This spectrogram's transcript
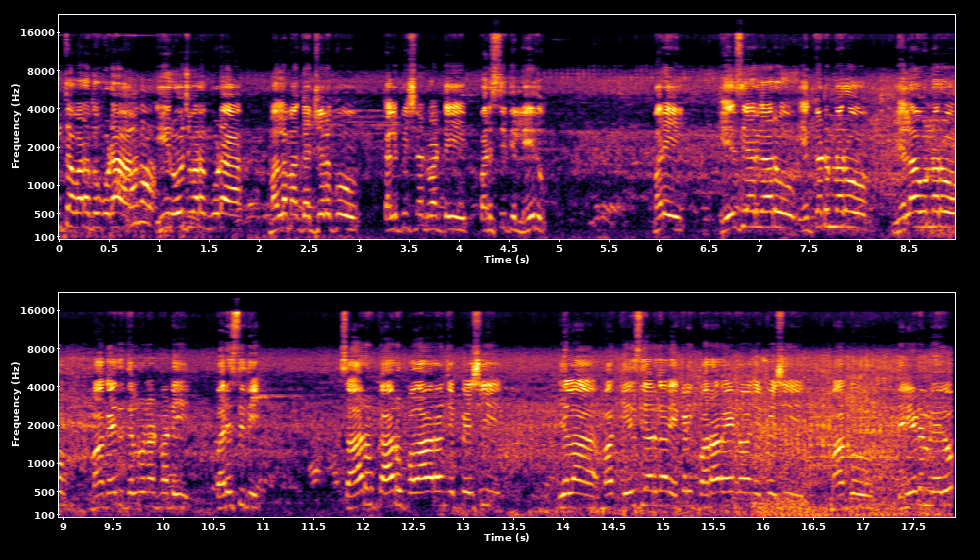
ఇంతవరకు కూడా ఈ రోజు వరకు కూడా మళ్ళీ మా గజ్జలకు కల్పించినటువంటి పరిస్థితి లేదు. మరి కేసీఆర్ గారు ఎక్కడున్నారో ఎలా ఉన్నారో మాకైతే తెలియనటువంటి పరిస్థితి. సారు కారు పదహారు అని చెప్పేసి ఇలా మా కేసీఆర్ గారు ఎక్కడికి పరారైండో అని చెప్పేసి మాకు తెలియడం లేదు.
